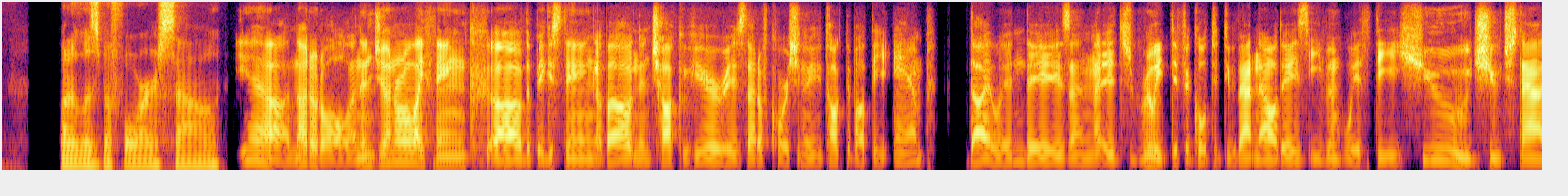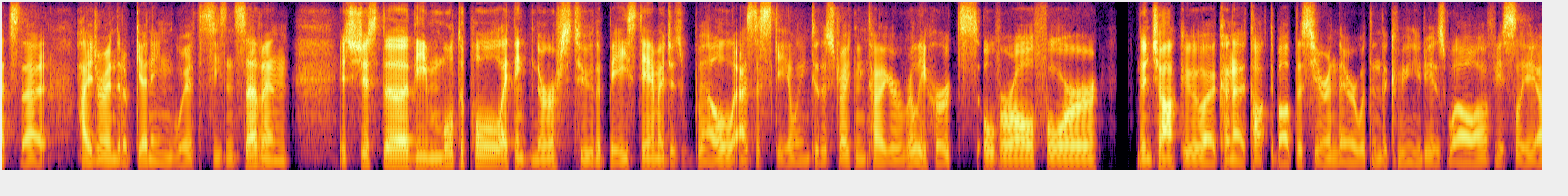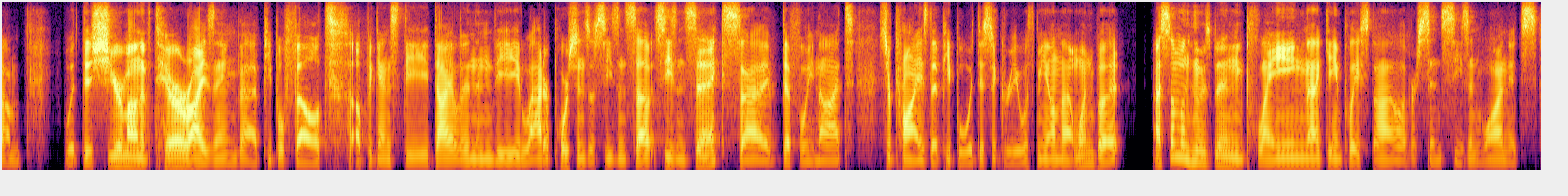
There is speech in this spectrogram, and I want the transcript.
what it was before. So Yeah, not at all. And in general, I think uh, the biggest thing about Nunchaku here is that, of course, you know, you talked about the amp Dailin days, and it's really difficult to do that nowadays, even with the huge, huge stats that Hydra ended up getting with Season 7. It's just uh, the multiple, I think, nerfs to the base damage as well as the scaling to the Striking Tiger really hurts overall for Nunchaku. I kind of talked about this here and there within the community as well, obviously. Um, with the sheer amount of terrorizing that people felt up against the Dailin in the latter portions of season se- season six, I'm definitely not surprised that people would disagree with me on that one. But as someone who's been playing that gameplay style ever since season one, it's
